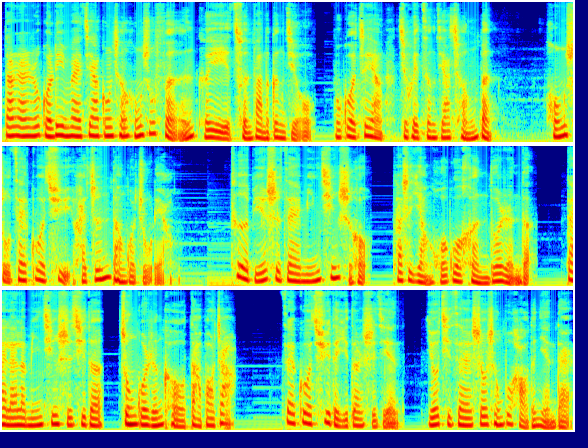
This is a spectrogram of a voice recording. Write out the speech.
当然，如果另外加工成红薯粉，可以存放的更久，不过这样就会增加成本。红薯在过去还真当过主粮，特别是在明清时候，它是养活过很多人的，带来了明清时期的中国人口大爆炸。在过去的一段时间，尤其在收成不好的年代，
